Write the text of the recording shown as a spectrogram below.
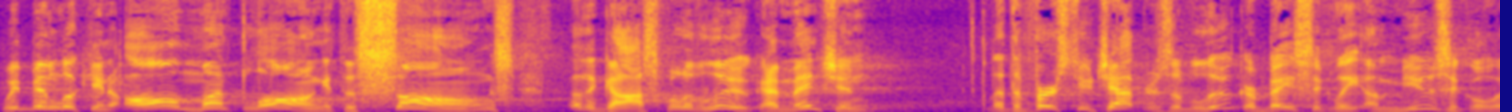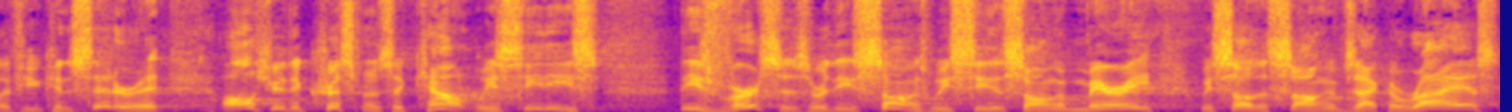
We've been looking all month long at the songs of the Gospel of Luke. I mentioned that the first two chapters of Luke are basically a musical, if you consider it. All through the Christmas account, we see these these verses or these songs. We see the song of Mary, we saw the song of Zacharias,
